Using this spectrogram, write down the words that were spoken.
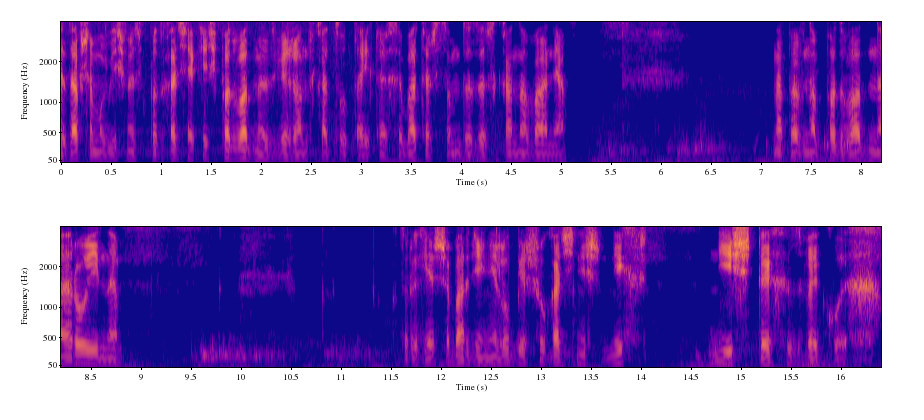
ale zawsze mogliśmy spotkać jakieś podwodne zwierzątka tutaj. Te chyba też są do zeskanowania. Na pewno podwodne ruiny. Których jeszcze bardziej nie lubię szukać niż, niż, niż tych zwykłych.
